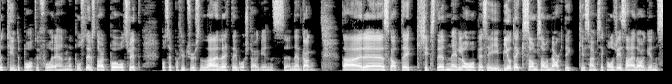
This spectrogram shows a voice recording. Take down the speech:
det tyder på at vi får en positiv start på Wall Street basert på futuresene der etter gårsdagens eh, nedgang. Det er eh, Scatec, Skipsted, Nell og PCI Biotech som sammen med Arctic Science Technologies er dagens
